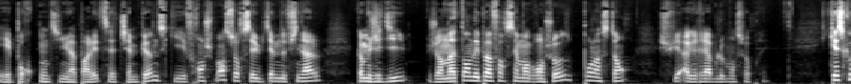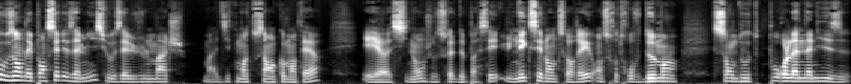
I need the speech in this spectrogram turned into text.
et pour continuer à parler de cette Champions qui est franchement sur ces huitièmes de finale, comme j'ai dit, j'en attendais pas forcément grand chose. Pour l'instant, je suis agréablement surpris. Qu'est-ce que vous en avez pensé, les amis Si vous avez vu le match, bah, dites-moi tout ça en commentaire. Et euh, sinon, je vous souhaite de passer une excellente soirée. On se retrouve demain, sans doute, pour l'analyse.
